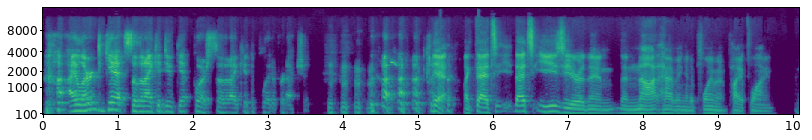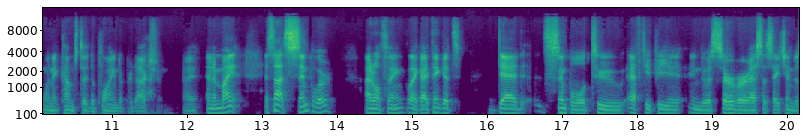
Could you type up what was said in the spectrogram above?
I learned Git so that I could do Git push so that I could deploy to production. yeah like that's that's easier than than not having a deployment pipeline when it comes to deploying to production right? And it might it's not simpler i don't think. Like i think it's dead simple to ftp into a server ssh into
